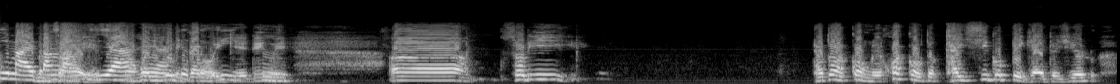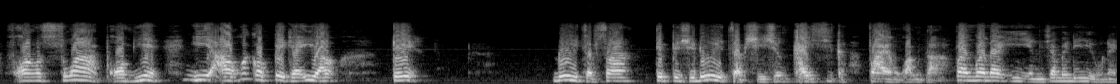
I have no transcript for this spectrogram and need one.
伊嘛会帮忙伊啊，系啊，叫助理。因为，呃，所以。头拄仔讲咧，法国就开始个爬起来，就是方刷破灭，以后法国爬起来以后，第路易十三，特别是路易十四时开始个发扬光大，发扬光大伊用啥物理由呢？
